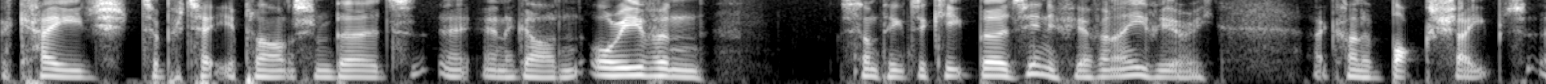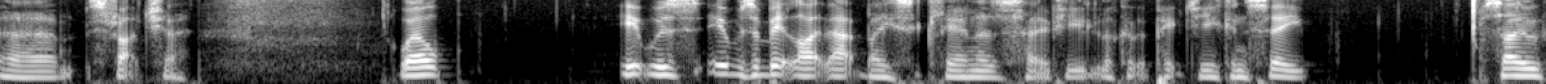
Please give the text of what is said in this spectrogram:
a cage to protect your plants from birds in a garden, or even something to keep birds in if you have an aviary, that kind of box shaped uh, structure. Well, it was it was a bit like that basically, and as I say, if you look at the picture, you can see. So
